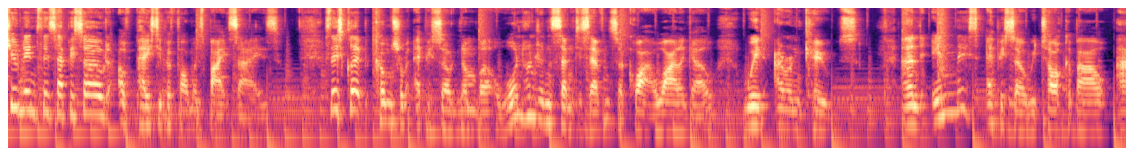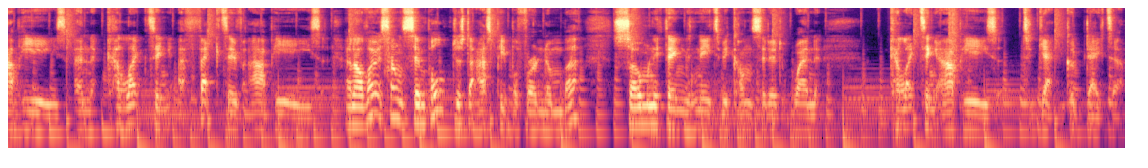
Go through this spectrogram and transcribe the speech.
tuned into this episode of Pacey Performance Bite Size. So, this clip comes from episode number 177, so quite a while ago, with Aaron Coutts. And in this episode, we talk about RPEs and collecting effective RPEs. And although it sounds simple just to ask people for a number, so many things need to be considered when collecting RPEs to get good data.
